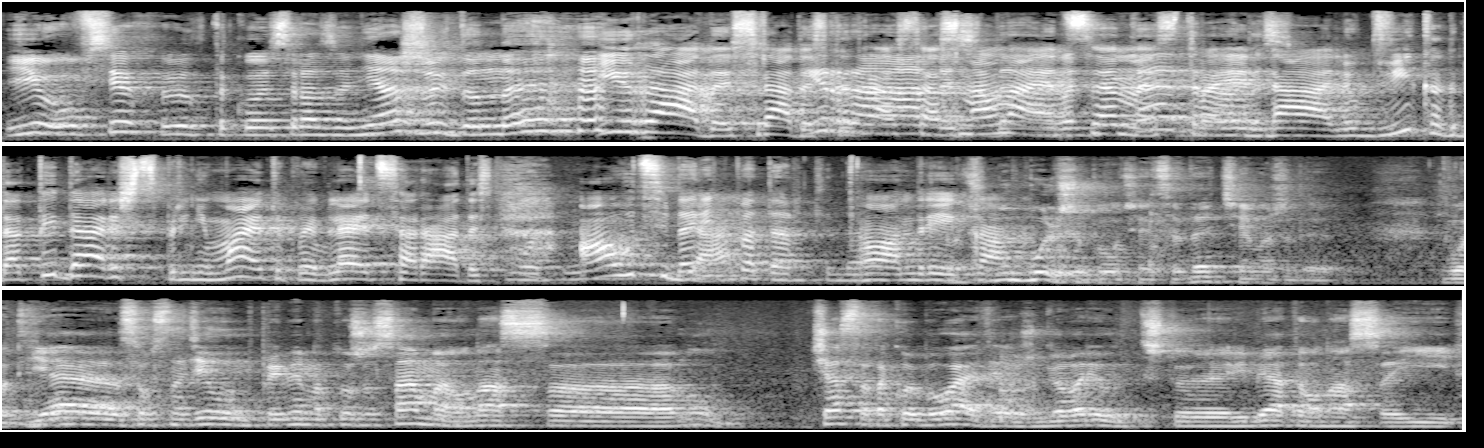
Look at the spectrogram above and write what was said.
и у всех такое сразу неожиданное. И радость, радость. И как раз радость, основная да, ценность твоей радость. да, любви, когда ты даришь, принимает и появляется радость. Вот. А у тебя? Дарить подарки, да. А, Андрей, Короче, как? Ну, больше получается, да, чем ожидают. Вот, я, собственно, делаю примерно то же самое. У нас, э, ну, Часто такое бывает, я уже говорил, что ребята у нас и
